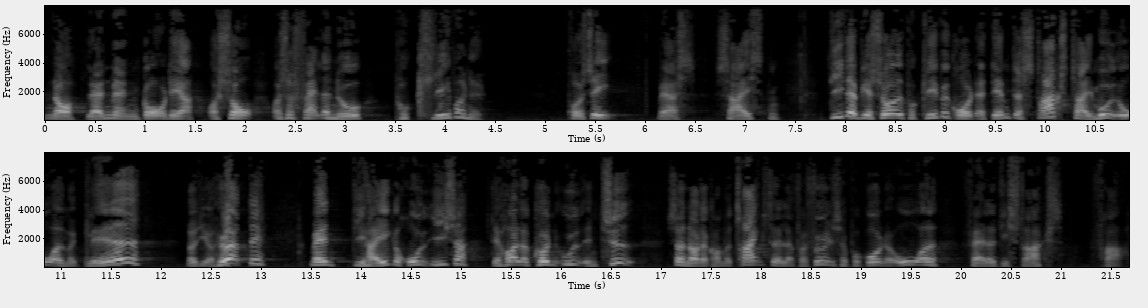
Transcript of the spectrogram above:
når landmanden går der og sår, og så falder noget på klipperne. Prøv at se vers 16. De, der bliver sået på klippegrund, er dem, der straks tager imod ordet med glæde, når de har hørt det, men de har ikke rod i sig. Det holder kun ud en tid, så når der kommer trængsel eller forfølgelse på grund af ordet, falder de straks fra.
